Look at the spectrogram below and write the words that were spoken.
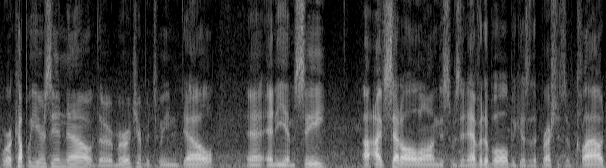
we're a couple years in now of the merger between Dell and, and EMC. Uh, I've said all along this was inevitable because of the pressures of cloud.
